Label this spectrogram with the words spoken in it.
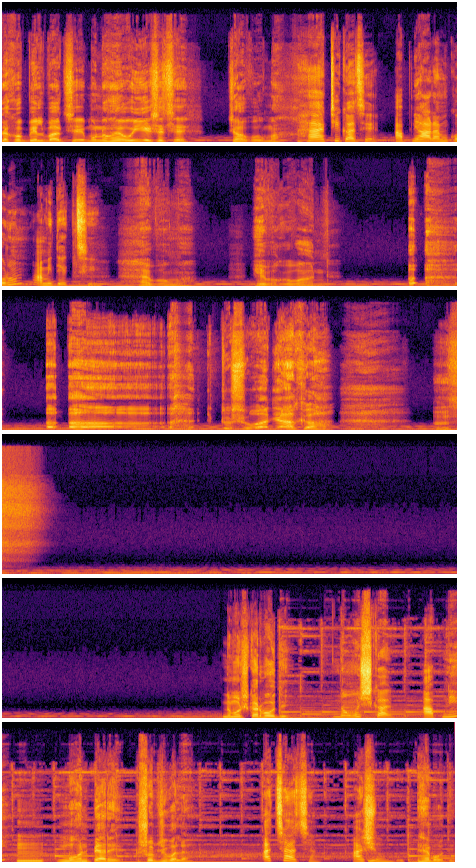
দেখো বেল বাজছে মনে হয় ওই এসেছে। যাও বৌমা। হ্যাঁ ঠিক আছে। আপনি আরাম করুন আমি দেখছি। হ্যাঁ বৌমা। হে ভগবান। একটু শোয়া যাক। নমস্কার বৌদি। নমস্কার। আপনি? মোহন প্যারে সবজিওয়ালা। আচ্ছা আচ্ছা। আসুন। হ্যাঁ বৌদি।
